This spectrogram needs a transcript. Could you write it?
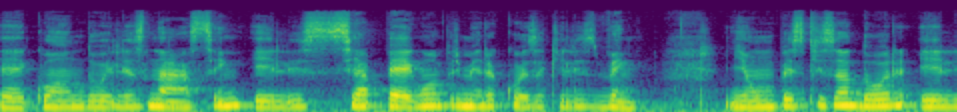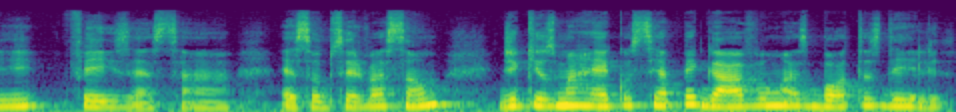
É, quando eles nascem, eles se apegam à primeira coisa que eles veem. E um pesquisador ele fez essa, essa observação de que os marrecos se apegavam às botas deles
